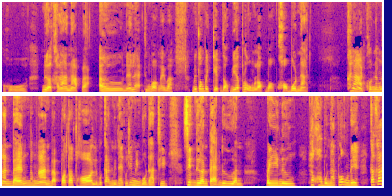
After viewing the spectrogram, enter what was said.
โอ้โหเหนือขนานับอะเออนั่นแหละ ถึงบอกไงว่า ไม่ต้องไปเก็บดอกเบี้ยพระองค์หรอกบอกขอโบนัสขนาดคนทำงานแบงค์ทำงานแบบปตท หรือว่าการบินไทยก็จะมีโบนัสทีสิบเดือนแปดเดือน ปีหนึ่งเราขอโบนัสพระองค์ดิกล้า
